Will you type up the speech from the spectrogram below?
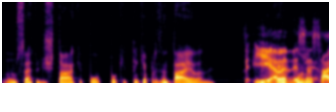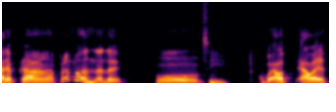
um certo destaque, por, porque tem que apresentar ela, né? E Ninguém ela é necessária pra, pra Wanda, né? Tipo, Sim. tipo, ela, ela é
